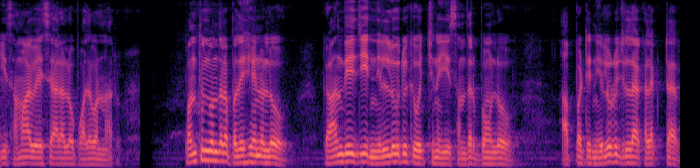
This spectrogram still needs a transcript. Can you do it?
ఈ సమావేశాలలో పాల్గొన్నారు. పంతొమ్మిది వందల పదిహేనులో గాంధీజీ నెల్లూరుకి వచ్చిన ఈ సందర్భంలో అప్పటి నెల్లూరు జిల్లా కలెక్టర్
